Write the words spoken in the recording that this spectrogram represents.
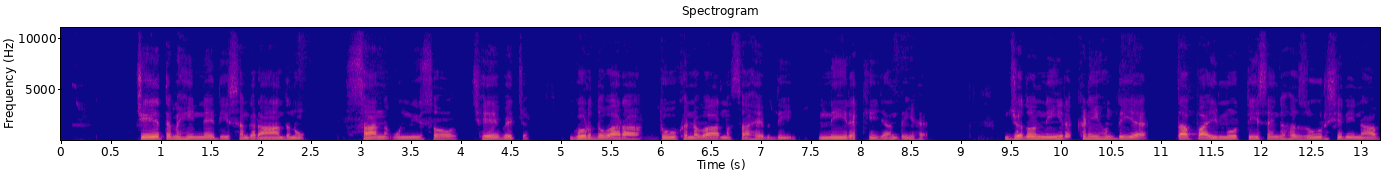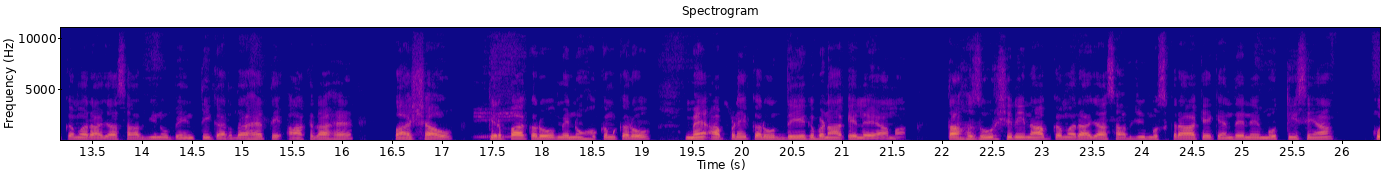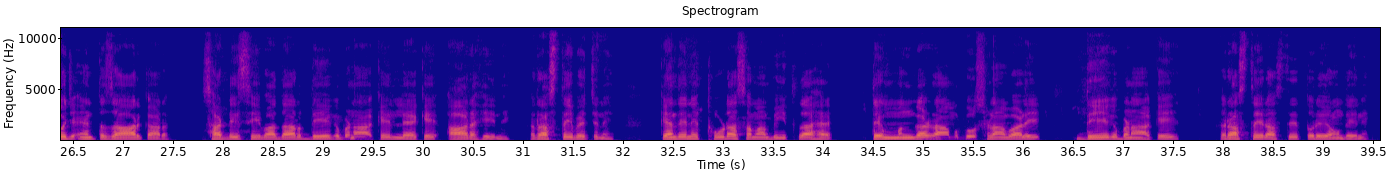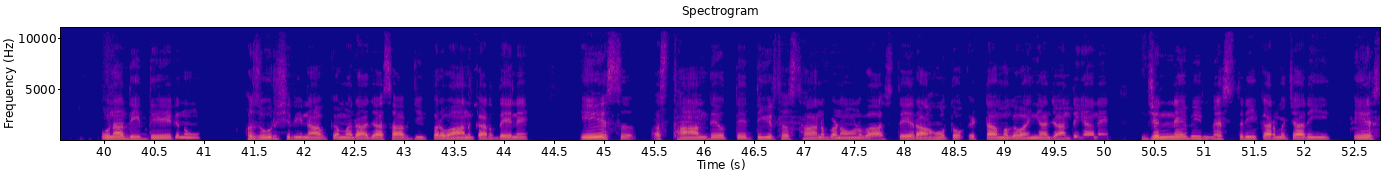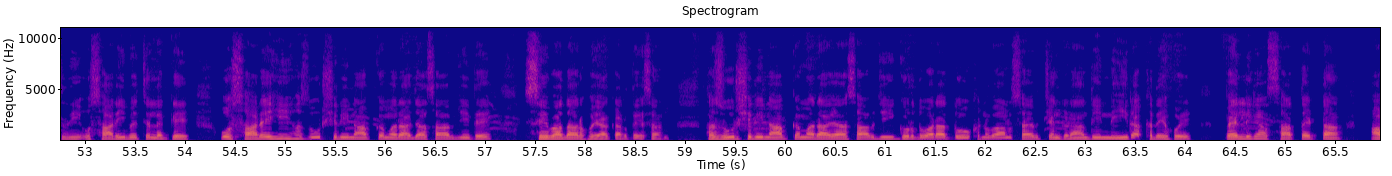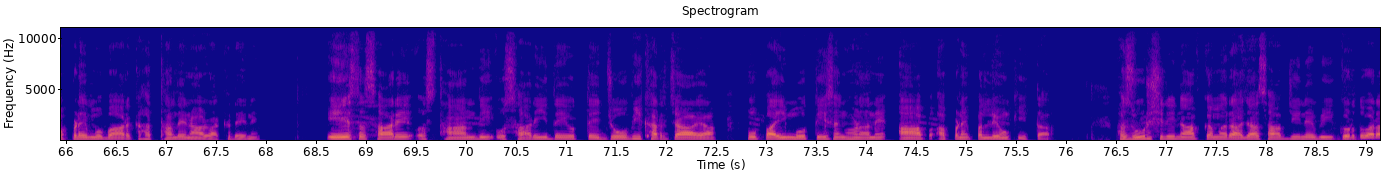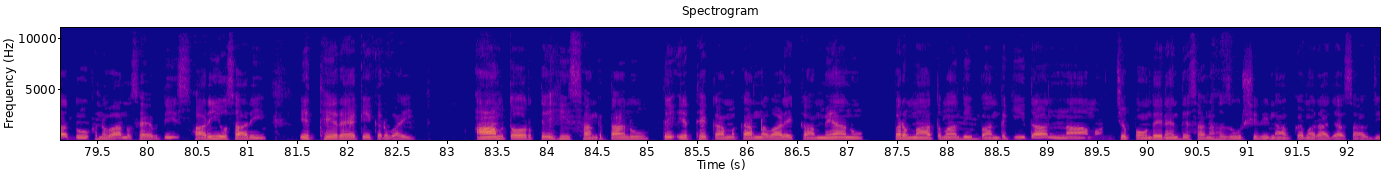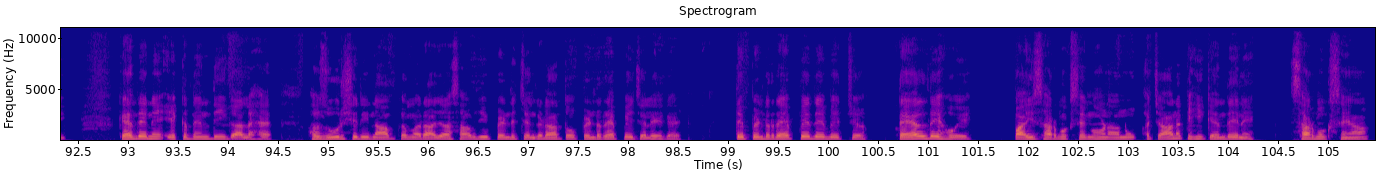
ਚੇਤ ਮਹੀਨੇ ਦੀ ਸੰਗਰਾਂਦ ਨੂੰ ਸਨ 1906 ਵਿੱਚ ਗੁਰਦੁਆਰਾ ਦੂਖ ਨਿਵਾਰਨ ਸਾਹਿਬ ਦੀ ਨੀਂਹ ਰੱਖੀ ਜਾਂਦੀ ਹੈ। ਜਦੋਂ ਨੀਂਹ ਰੱਖਣੀ ਹੁੰਦੀ ਹੈ ਤਾਂ ਭਾਈ ਮੋਤੀ ਸਿੰਘ ਹਜ਼ੂਰ ਸ਼੍ਰੀ ਨਾਭ ਕਮਰ ਰਾਜਾ ਸਾਹਿਬ ਜੀ ਨੂੰ ਬੇਨਤੀ ਕਰਦਾ ਹੈ ਤੇ ਆਖਦਾ ਹੈ, ਪਾਤਸ਼ਾਹੋ, ਕਿਰਪਾ ਕਰੋ, ਮੈਨੂੰ ਹੁਕਮ ਕਰੋ, ਮੈਂ ਆਪਣੇ ਘਰੋਂ ਦੇਗ ਬਣਾ ਕੇ ਲੈ ਆਵਾਂ। ਤਾਂ ਹਜ਼ੂਰ ਸ਼੍ਰੀ ਨਾਭ ਕਮਲ ਰਾਜਾ ਸਾਹਿਬ ਜੀ ਮੁਸਕਰਾ ਕੇ ਕਹਿੰਦੇ ਨੇ, ਮੋਤੀ ਸਿਆਂ, ਕੁਝ ਇੰਤਜ਼ਾਰ ਕਰ, ਸਾਡੇ ਸੇਵਾਦਾਰ ਦੇਗ ਬਣਾ ਕੇ ਲੈ ਕੇ ਆ ਰਹੇ ਨੇ, ਰਸਤੇ ਵਿੱਚ ਨੇ। ਕਹਿੰਦੇ ਨੇ ਥੋੜਾ ਸਮਾਂ ਬੀਤਦਾ ਹੈ ਤੇ ਮੰਗਲ ਰਾਮ ਗੋਸਲਾਂ ਵਾਲੇ ਦੇਗ ਬਣਾ ਕੇ ਰਸਤੇ ਰਸਤੇ ਤੁਰੇ ਆਉਂਦੇ ਨੇ। ਉਹਨਾਂ ਦੀ ਦੇਗ ਨੂੰ ਹਜ਼ੂਰ ਸ਼੍ਰੀ ਨਾਭ ਕਮਲ ਰਾਜਾ ਸਾਹਿਬ ਜੀ ਪ੍ਰਵਾਨ ਕਰਦੇ ਨੇ। ਇਸ ਅਸਥਾਨ ਦੇ ਉੱਤੇ ਤੀਰਥ ਸਥਾਨ ਬਣਾਉਣ ਵਾਸਤੇ ਰਾਹੋਂ ਤੋਂ ਇੱਟਾਂ ਮੰਗਵਾਈਆਂ ਜਾਂਦੀਆਂ ਨੇ। ਜਿੰਨੇ ਵੀ ਮਿਸਤਰੀ ਕਰਮਚਾਰੀ ਇਸ ਦੀ ਉਸਾਰੀ ਵਿੱਚ ਲੱਗੇ, ਉਹ ਸਾਰੇ ਹੀ ਹਜ਼ੂਰ ਸ਼੍ਰੀ ਨਾਭ ਕਮਲ ਰਾਜਾ ਸਾਹਿਬ ਜੀ ਦੇ ਸੇਵਾਦਾਰ ਹੋਇਆ ਕਰਦੇ ਸਨ। ਹਜ਼ੂਰ ਸ਼੍ਰੀ ਨਾਭ ਕਮਰ ਰਾਜਾ ਸਾਹਿਬ ਜੀ ਗੁਰਦੁਆਰਾ ਦੂਖਨਵਾਨ ਸਾਹਿਬ ਝੰਗੜਾਂ ਦੀ ਨੀਂਹ ਰੱਖਦੇ ਹੋਏ ਪਹਿਲੀਆਂ ਸੱਤ ਇੱਟਾਂ ਆਪਣੇ ਮੁਬਾਰਕ ਹੱਥਾਂ ਦੇ ਨਾਲ ਰੱਖਦੇ ਨੇ। ਇਸ ਸਾਰੇ ਅਸਥਾਨ ਦੀ ਉਸਾਰੀ ਦੇ ਉੱਤੇ ਜੋ ਵੀ ਖਰਚਾ ਆਇਆ, ਉਹ ਭਾਈ ਮੋਤੀ ਸਿੰਘ ਹੁਣਾਂ ਨੇ ਆਪ ਆਪਣੇ ਪੱਲਿਓਂ ਕੀਤਾ। ਹਜ਼ੂਰ ਸ਼੍ਰੀ ਨਾਭ ਕਮਰ ਰਾਜਾ ਸਾਹਿਬ ਜੀ ਨੇ ਵੀ ਗੁਰਦੁਆਰਾ ਦੂਖ ਨਿਵਾਰਨ ਸਾਹਿਬ ਦੀ ਸਾਰੀ ਉਸਾਰੀ ਇੱਥੇ ਰਹਿ ਕੇ ਕਰਵਾਈ। ਆਮ ਤੌਰ ਤੇ ਹੀ ਸੰਗਤਾਂ ਨੂੰ ਤੇ ਇੱਥੇ ਕੰਮ ਕਰਨ ਵਾਲੇ ਕਾਮਿਆਂ ਨੂੰ ਪਰਮਾਤਮਾ ਦੀ ਬੰਦਗੀ ਦਾ ਨਾਮ ਜਪਾਉਂਦੇ ਰਹਿੰਦੇ ਸਨ ਹਜ਼ੂਰ ਸ਼੍ਰੀ ਨਾਭਕਮਲ ਰਾਜਾ ਸਾਹਿਬ ਜੀ। ਕਹਿੰਦੇ ਨੇ, ਇੱਕ ਦਿਨ ਦੀ ਗੱਲ ਹੈ, ਹਜ਼ੂਰ ਸ਼੍ਰੀ ਨਾਭਕਮਲ ਰਾਜਾ ਸਾਹਿਬ ਜੀ ਪਿੰਡ ਝਿੰਗੜਾਂ ਤੋਂ ਪਿੰਡ ਰਹਿਪੇ ਚਲੇ ਗਏ ਤੇ ਪਿੰਡ ਰਹਿਪੇ ਦੇ ਵਿੱਚ ਟਹਿਲਦੇ ਹੋਏ ਭਾਈ ਸਰਮੁਖ ਸਿੰਘ ਹੁਣਾਂ ਨੂੰ ਅਚਾਨਕ ਹੀ ਕਹਿੰਦੇ ਨੇ, ਸਰਮੁਖ ਸਿਆਂ,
